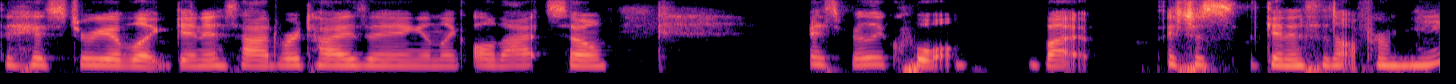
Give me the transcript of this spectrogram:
the history of like Guinness advertising and like all that. So it's really cool. But it's just Guinness is not for me.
